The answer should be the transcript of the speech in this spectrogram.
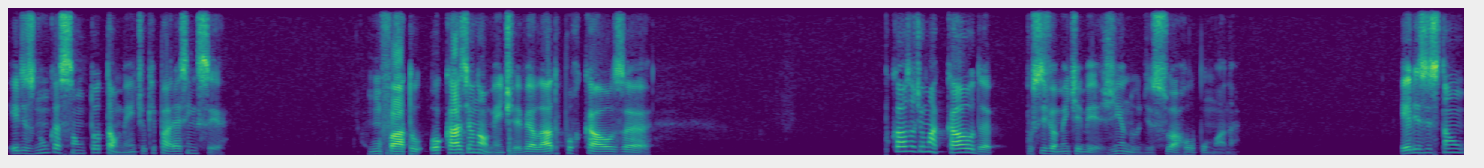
eles nunca são totalmente o que parecem ser. Um fato ocasionalmente revelado por causa por causa de uma cauda possivelmente emergindo de sua roupa humana. Eles estão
